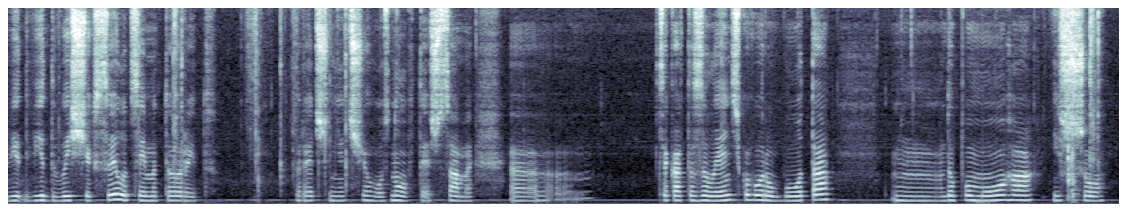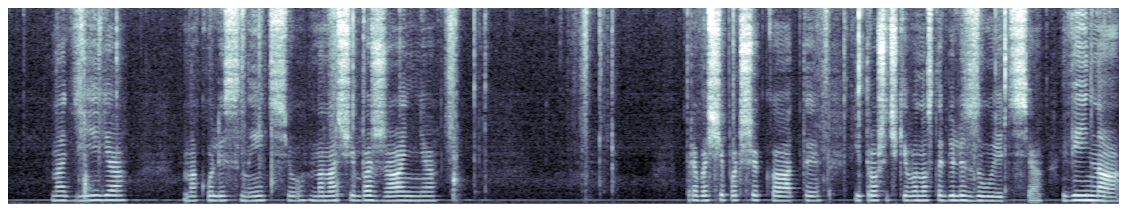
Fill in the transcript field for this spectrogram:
від, від вищих сил, цей метеорит? Попередження чого? Знов те ж саме. е, Це карта Зеленського, робота, допомога і що? Надія на колісницю, на наші бажання. Треба ще почекати. І трошечки воно стабілізується. Війна.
